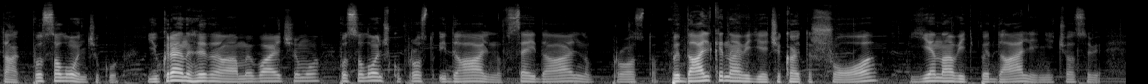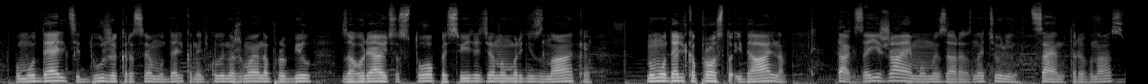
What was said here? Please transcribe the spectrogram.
так, по салончику. Ukraine GTA ми бачимо. По салончику просто ідеально, все ідеально, просто. Педальки навіть є. Чекайте, що? Є навіть педалі, нічого собі. По модельці дуже красива моделька. Навіть коли нажимаю на пробіл, загоряються стопи, світяться номерні знаки. Ну, моделька просто ідеальна. Так, заїжджаємо ми зараз на тюнінг центр в нас.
